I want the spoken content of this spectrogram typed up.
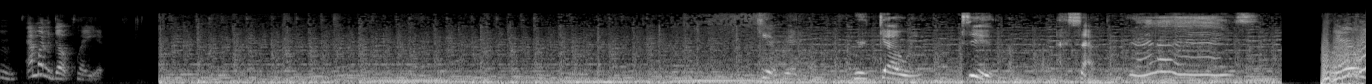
Hmm, go play it. Get ready. We're going to a surprise. Where are we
